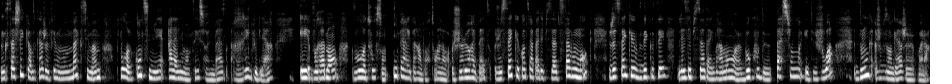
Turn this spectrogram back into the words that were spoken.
Donc sachez qu'en tout cas, je fais mon maximum pour continuer à l'alimenter sur une base régulière. Et vraiment, vos retours sont hyper, hyper importants. Alors, je le répète, je sais que quand il n'y a pas d'épisode, ça vous manque. Je sais que vous écoutez les épisodes avec vraiment beaucoup de passion et de joie. Donc, je vous engage voilà,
